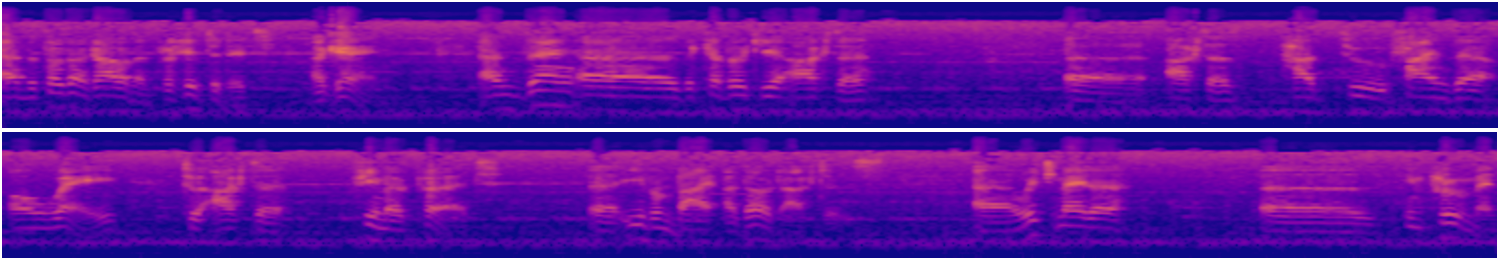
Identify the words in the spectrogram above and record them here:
And the Tokugawa government prohibited it again. And then uh, the kabuki actor uh, actors had to find their own way to act a female part, uh, even by adult actors, uh, which made a uh, improvement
